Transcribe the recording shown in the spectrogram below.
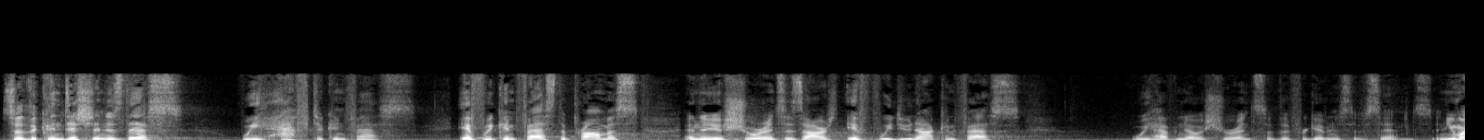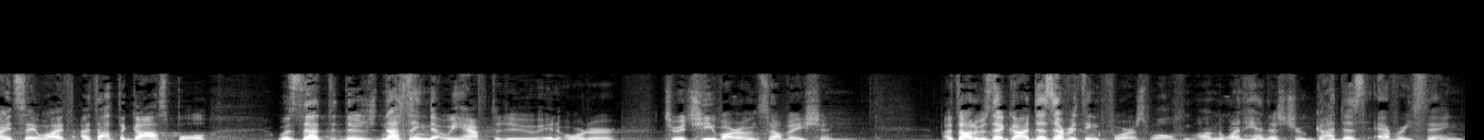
So the condition is this we have to confess. If we confess, the promise and the assurance is ours. If we do not confess, we have no assurance of the forgiveness of sins. And you might say, well, I, th- I thought the gospel was that there's nothing that we have to do in order to achieve our own salvation. I thought it was that God does everything for us. Well, on the one hand, that's true. God does everything.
